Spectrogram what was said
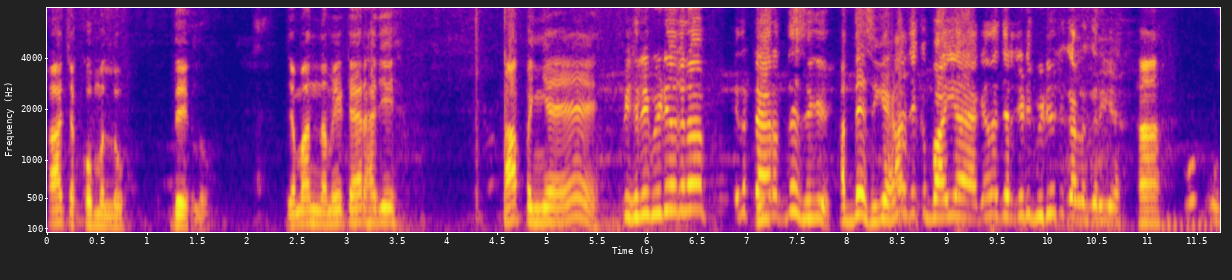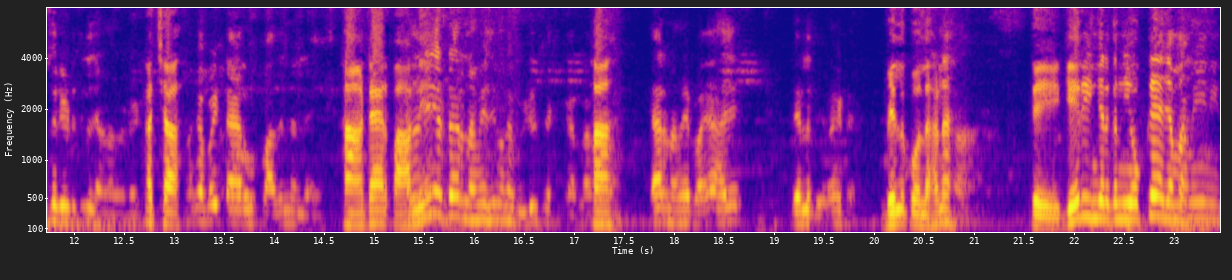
ਆ ਚੱਕੋ ਮੱਲੋ ਦੇਖ ਲਓ। ਜਮਾ ਨਵੇਂ ਟਾਇਰ ਹਜੇ। ਆ ਪਈਆਂ ਐ। ਪਿਛਲੀ ਵੀਡੀਓ 'ਚ ਨਾ ਇਹਦੇ ਟਾਇਰ ਅੱਧੇ ਸੀਗੇ। ਅੱਧੇ ਸੀਗੇ ਹਨਾ? ਅੱਜ ਇੱਕ ਬਾਈ ਆਇਆ ਕਹਿੰਦਾ ਜਰ ਜਿਹੜੀ ਵੀਡੀਓ 'ਚ ਗੱਲ ਕਰੀ ਹੈ ਹਾਂ। ਉਹ ਉਸ ਰੇਟ 'ਚ ਲੈ ਜਾਣਾ ਮੈਂ ਕਿਹਾ ਅੱਛਾ। ਮੈਂ ਕਿਹਾ ਬਾਈ ਟਾਇਰ ਉਹ ਪਾ ਦੇਣਾ ਲੈ। ਹਾਂ ਟਾਇਰ ਪਾ ਨਹੀਂ ਨੇ ਇਹ ਟਾਇਰ ਨਵੇਂ ਸੀ ਮੈਂ ਕਿਹਾ ਵੀਡੀਓ ਚੈੱਕ ਕਰ ਲਾ। ਹਾਂ। ਟਾਇਰ ਨਵੇਂ ਪਾਇਆ ਹਜੇ ਬਿੱਲ ਦੇਵਾਂਗੇ ਟਾਇਰ। ਬਿਲਕੁਲ ਹਨਾ? ਹਾਂ। ਤੇ ਗੇਅਰ ਇੰਜਨ ਕੰਨੀ ਓਕੇ ਆ ਜਮਾ? ਨਹੀਂ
